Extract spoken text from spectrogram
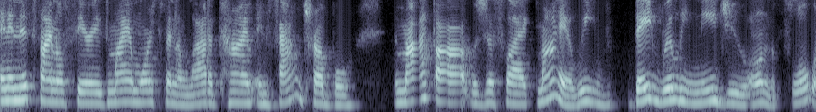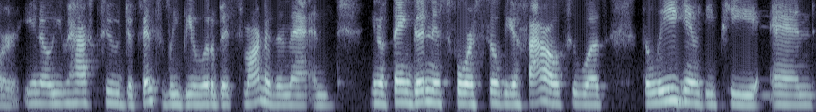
And in this final series, Maya Moore spent a lot of time in foul trouble. And my thought was just like, Maya, we they really need you on the floor. You know, you have to defensively be a little bit smarter than that. And, you know, thank goodness for Sylvia Fowles, who was the league MVP and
